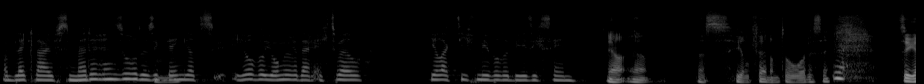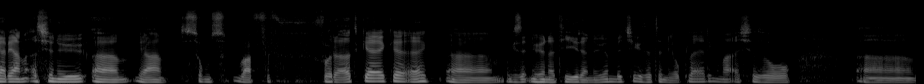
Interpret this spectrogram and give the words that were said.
Black Lives Matter en zo. Dus ik Mhm. denk dat heel veel jongeren daar echt wel heel actief mee willen bezig zijn. Ja, ja, dat is heel fijn om te horen. Hè. Ja. Zeg Ariane, als je nu ehm, ja, soms wat vooruitkijken, hè. ehm, je zit nu in het hier en nu een beetje, je zit in die opleiding, maar als je zo ehm,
